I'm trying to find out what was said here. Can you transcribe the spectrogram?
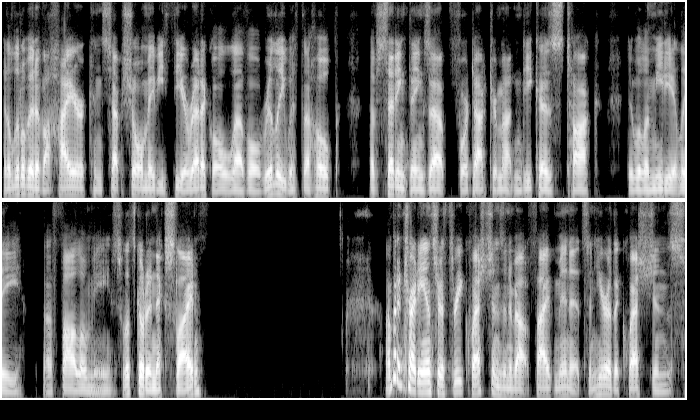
at a little bit of a higher conceptual, maybe theoretical level, really with the hope of setting things up for Dr. Matandika's talk that will immediately uh, follow me. So let's go to next slide. I'm going to try to answer three questions in about five minutes. And here are the questions.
